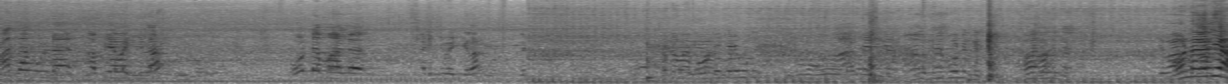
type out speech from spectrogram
மாத்தாங்குள்ள அப்படியே வைக்கலாம். ஓட்டமால அடிச்சு வைக்கலாம். ஒன்னாதியா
